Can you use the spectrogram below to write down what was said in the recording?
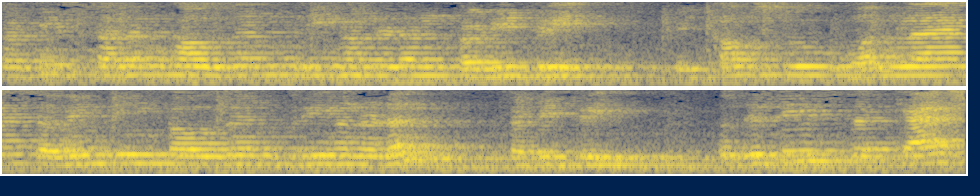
37,333. It comes to 1,17,333. So this is the cash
